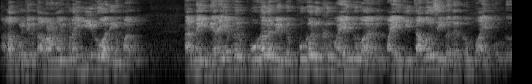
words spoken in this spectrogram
நல்லா புரிஞ்சுக்க தவறான வைப்புனா ஈகோ அதிகமாக இருக்கும். தன்னை நிறைய பேர் புகழ வேண்டும். புகழுக்கு மயங்குவார்கள். மயங்கி தவறு செய்வதற்கும் வாய்ப்பு உண்டு.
